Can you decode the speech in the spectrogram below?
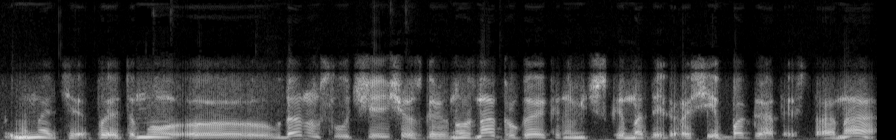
Понимаете, поэтому э, в данном случае, еще раз говорю, нужна другая экономическая модель. Россия богатая страна,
